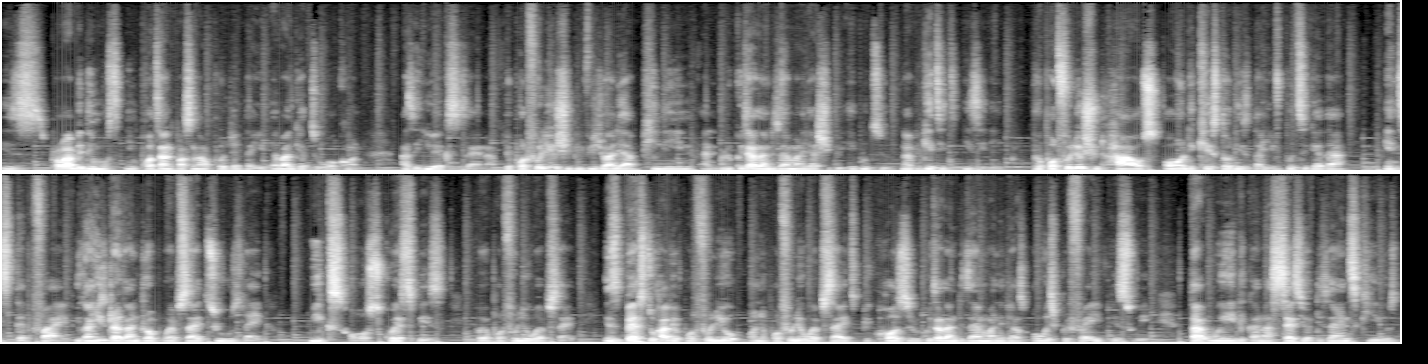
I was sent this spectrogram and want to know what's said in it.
is probably the most important personal project that you ever get to work on as a UX designer. Your portfolio should be visually appealing and recruiters and design managers should be able to navigate it easily. Your portfolio should house all the case studies that you've put together in step five. You can use drag and drop website tools like Wix or Squarespace for your portfolio website. It's best to have your portfolio on a portfolio website because recruiters and design managers always prefer it this way. That way they can assess your design skills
